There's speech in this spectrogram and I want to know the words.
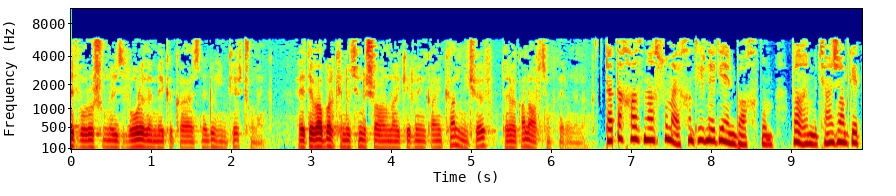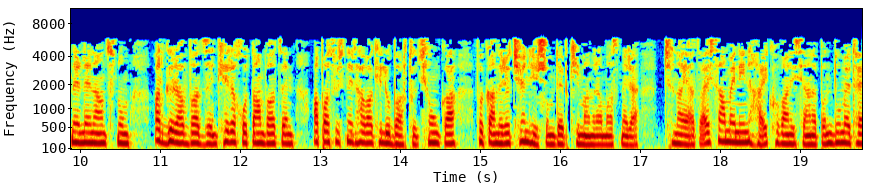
այդ որոշումներից որևէ մեկը կայացնելու հիմքեր չունենք։ Հետևաբար քննությունը շարունակելու ենք այնքան, մինչև դրական արդյունքներ ունենանք։ Դատախազն ասում է, խնդիրների են բախվում, վաղեմության ժամկետներն են անցնում, արգրավված զենքերը խոտանված են, ապացույցներ հավաքելու բարդություն կա, վկաները չեն հիշում դեպքի մանրամասները։ Չնայած այս ամենին Հայկ Հովհաննիսյանը պնդում է, թե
